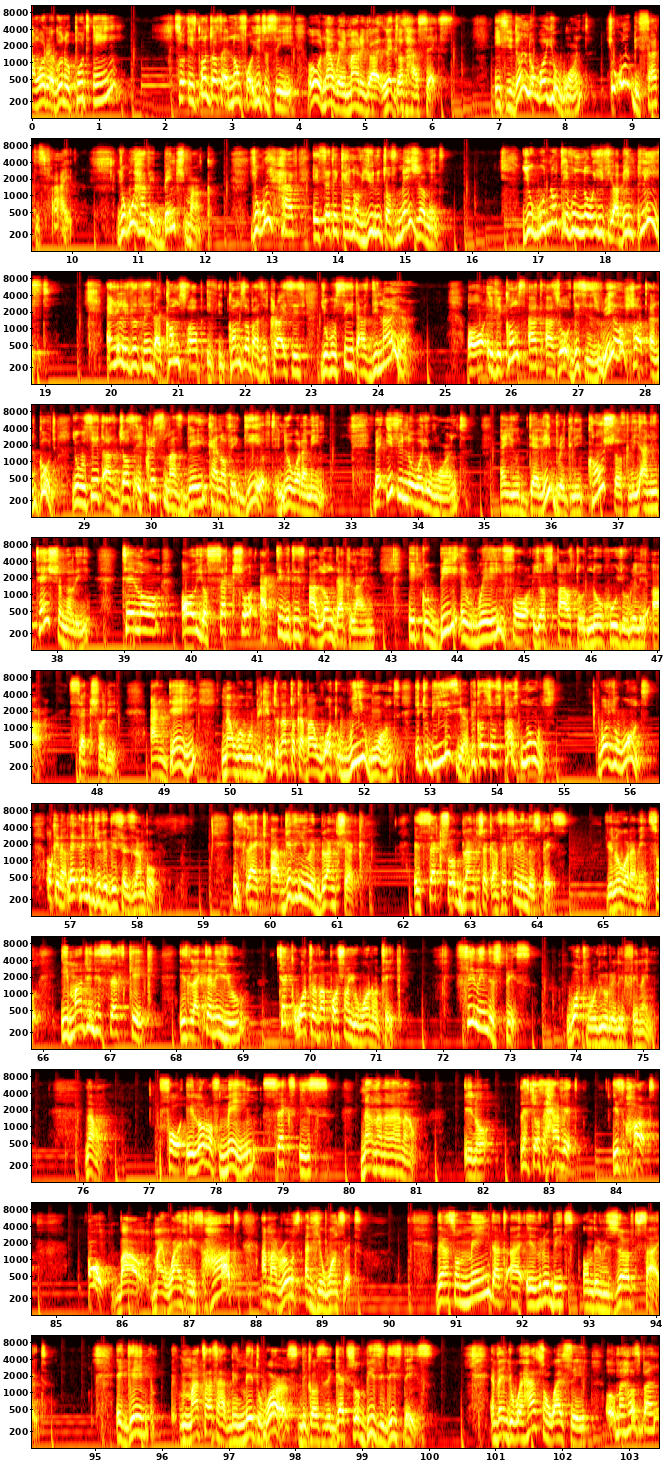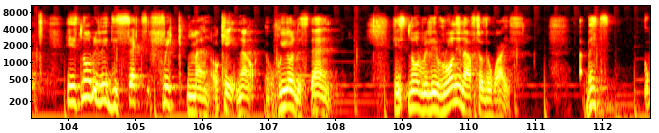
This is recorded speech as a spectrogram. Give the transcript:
and what you're going to put in. So it's not just enough for you to say, oh, now we're married, uh, let's just have sex. If you don't know what you want, you won't be satisfied. You won't have a benchmark. You won't have a certain kind of unit of measurement. You would not even know if you are being pleased. Any little thing that comes up, if it comes up as a crisis, you will see it as denial. Or if it comes out as, oh, this is real hot and good, you will see it as just a Christmas day kind of a gift. You know what I mean? But if you know what you want and you deliberately, consciously, and intentionally tailor all your sexual activities along that line, it could be a way for your spouse to know who you really are sexually. And then, now when we begin to now talk about what we want, it will be easier because your spouse knows what you want. Okay, now let, let me give you this example. It's like I'm giving you a blank check, a sexual blank check, and say, fill in the space. You know what I mean? So imagine this sex cake is like telling you, take whatever portion you want to take, fill in the space. What will you really fill in? Now, for a lot of men, sex is no, no, no, no, no. You know, let's just have it. It's hot. Oh, wow, my wife is hot. I'm a rose and he wants it. There are some men that are a little bit on the reserved side. Again, matters have been made worse because they get so busy these days. And then you will have some wives say, Oh, my husband, he's not really the sex freak man. Okay, now we understand. He's not really running after the wife. But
